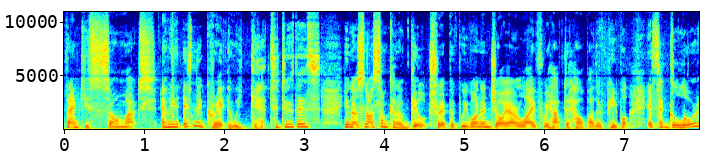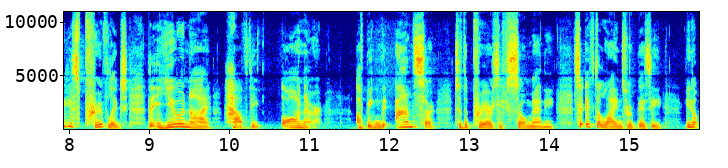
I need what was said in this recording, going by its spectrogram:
Thank you so much. I mean, isn't it great that we get to do this? You know, it's not some kind of guilt trip. If we want to enjoy our life, we have to help other people. It's a glorious privilege that you and I have the honor of being the answer to the prayers of so many. So if the lines were busy, you know,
